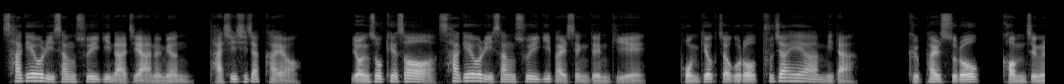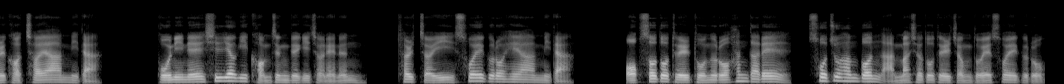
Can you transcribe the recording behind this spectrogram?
4개월 이상 수익이 나지 않으면 다시 시작하여 연속해서 4개월 이상 수익이 발생된 뒤에 본격적으로 투자해야 합니다. 급할수록 검증을 거쳐야 합니다. 본인의 실력이 검증되기 전에는 철저히 소액으로 해야 합니다. 없어도 될 돈으로 한 달에 소주 한 번 안 마셔도 될 정도의 소액으로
